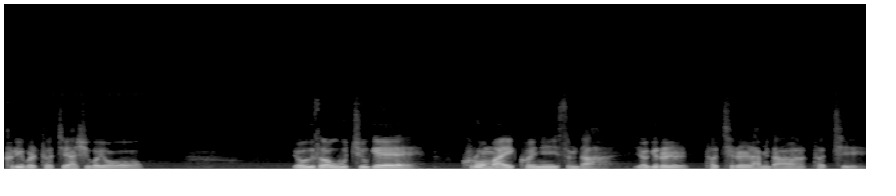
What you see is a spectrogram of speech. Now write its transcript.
크립을 터치 하시고요. 여기서 우측에 크롬 아이콘이 있습니다. 여기를 터치를 합니다. 터치.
